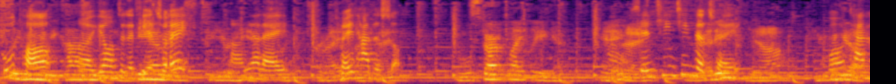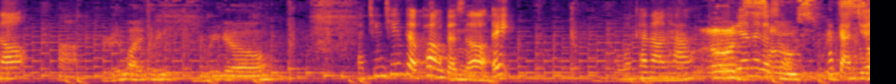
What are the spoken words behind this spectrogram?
骨头啊，用这个铁锤啊，要来锤他的手。先轻轻的锤，我们看哦，啊，他轻轻的碰的时候，哎，我们看到他左边那个手，他感觉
